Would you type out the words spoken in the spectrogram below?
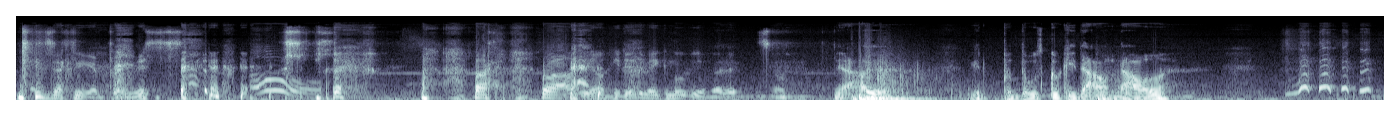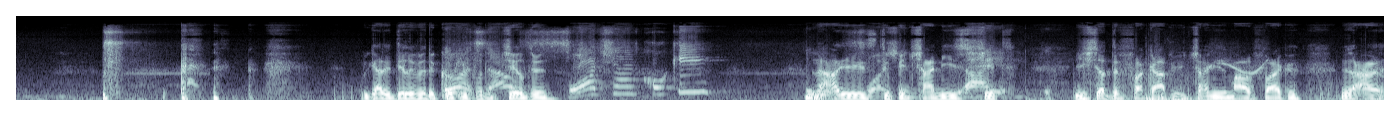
exactly, get pregnant. Oh, well, you know, he did make a movie about it, so. Yeah, you put those cookie down now. we gotta deliver the cookie Oh, for the children. Fortune cookie? Nah, you Fortune. stupid Chinese Yeah, shit. You shut the fuck up, you Chinese motherfucker. Nah,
